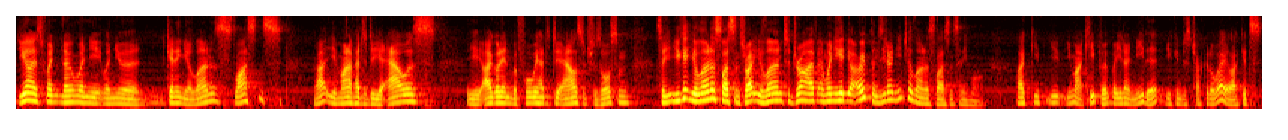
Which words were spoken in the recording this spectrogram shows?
You guys know when, you, when you're getting your learner's license, right? You might have had to do your hours. I got in before we had to do hours, which was awesome. So you get your learner's license, right? You learn to drive, and when you get your opens, you don't need your learner's license anymore. Like, you, you, you, might keep it, but you don't need it. You can just chuck it away. Like, it's,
